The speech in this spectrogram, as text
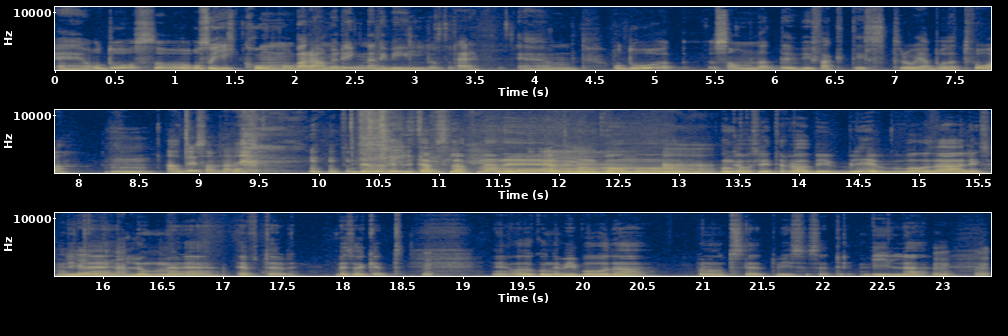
Eh, och, då så, och så gick hon och bara, ja men ring när ni vill och sådär. Ehm, och då somnade vi faktiskt, tror jag, båda två. Mm. Ja, du somnade. Det var väldigt avslappnande att hon kom och hon gav oss lite råd. Vi blev båda liksom lite Lugna. lugnare efter besöket. Mm. Eh, Och då kunde vi båda på något sätt visa sätt vila. Mm, mm.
